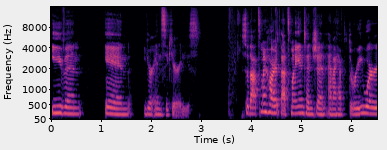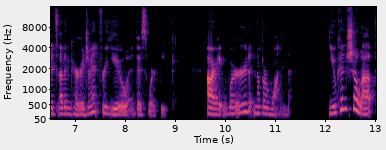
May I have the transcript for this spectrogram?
even in your insecurities. So that's my heart, that's my intention, and I have three words of encouragement for you this work week. All right, word number one. You can show up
